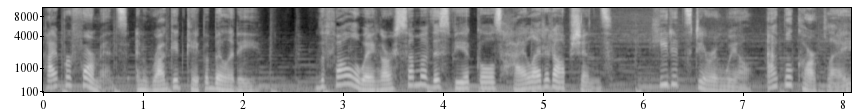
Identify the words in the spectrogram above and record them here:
high performance, and rugged capability. The following are some of this vehicle's highlighted options. Heated steering wheel, Apple CarPlay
